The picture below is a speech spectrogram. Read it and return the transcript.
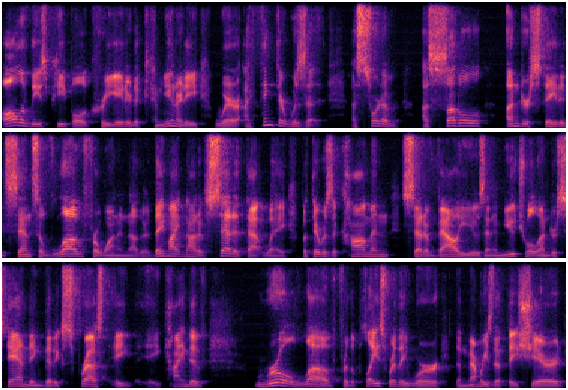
all of these people created a community where I think there was a, a sort of a subtle understated sense of love for one another. They might not have said it that way, but there was a common set of values and a mutual understanding that expressed a, a kind of rural love for the place where they were, the memories that they shared,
